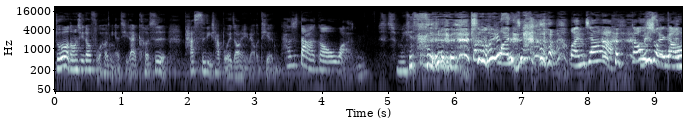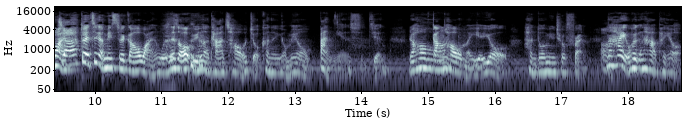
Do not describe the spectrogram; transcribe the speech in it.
所有东西都符合你的期待，可是他私底下不会找你聊天，他是大高玩，什么意思？什么？玩家，玩家啦，高手玩家，，对这个 Mr. 高玩，我那时候晕了他超久，可能有没有半年时间。然后刚好我们也有很多 mutual friend，、那他也会跟他的朋友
